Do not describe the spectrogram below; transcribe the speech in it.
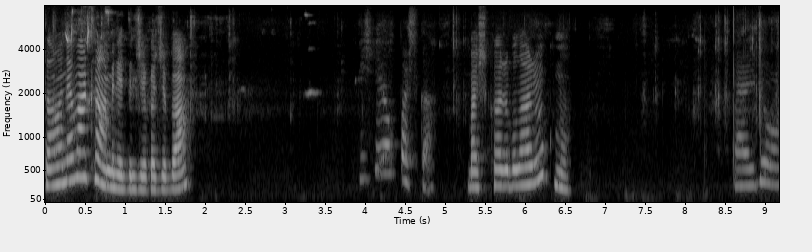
Daha ne var tamir edilecek acaba? Bir şey yok başka. Başka arabalar yok mu? Bence o.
